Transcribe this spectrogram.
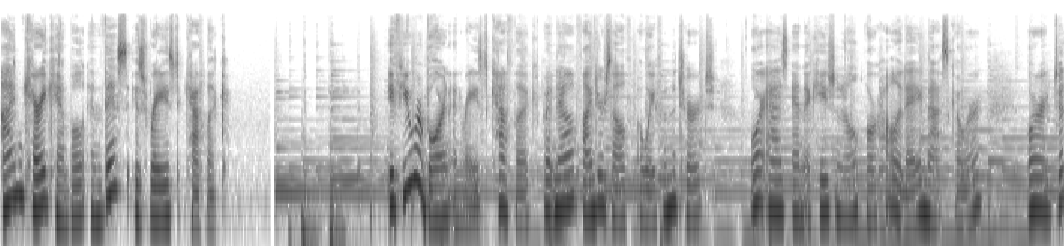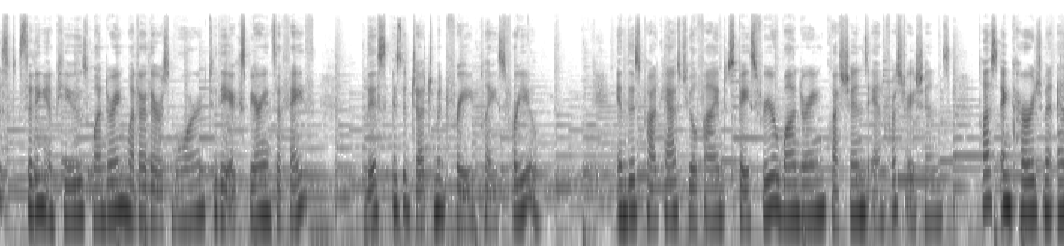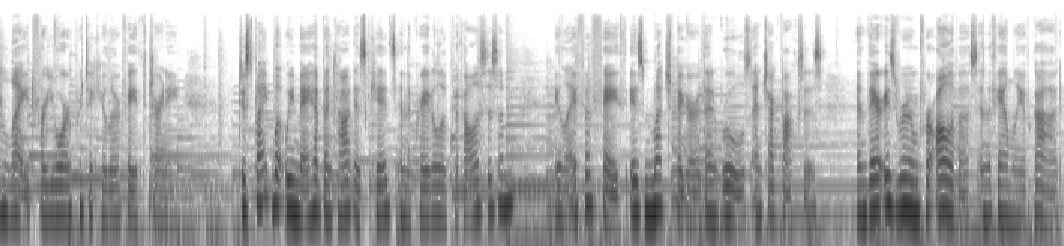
I'm Carrie Campbell, and this is Raised Catholic. If you were born and raised Catholic, but now find yourself away from the church, or as an occasional or holiday Mass goer, or just sitting in pews wondering whether there's more to the experience of faith, this is a judgment free place for you. In this podcast, you'll find space for your wandering, questions, and frustrations, plus encouragement and light for your particular faith journey. Despite what we may have been taught as kids in the cradle of Catholicism, a life of faith is much bigger than rules and checkboxes, and there is room for all of us in the family of God.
